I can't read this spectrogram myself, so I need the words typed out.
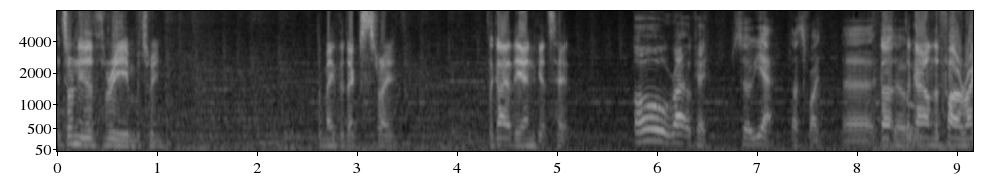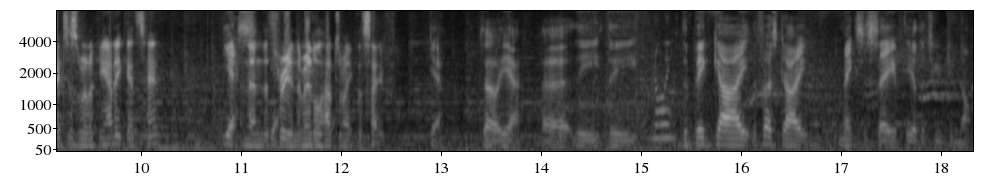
it's only the three in between to make the dex save. The guy at the end gets hit. Oh, right, okay. So, yeah, that's fine. Uh, The, so, the guy on the far right, as we're looking at it, gets hit, yes. and then the yeah. three in the middle had to make the save. Yeah. So yeah, uh, the the Annoying. the big guy, the first guy makes a save. The other two do not.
